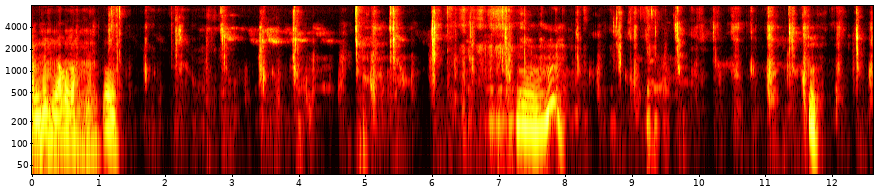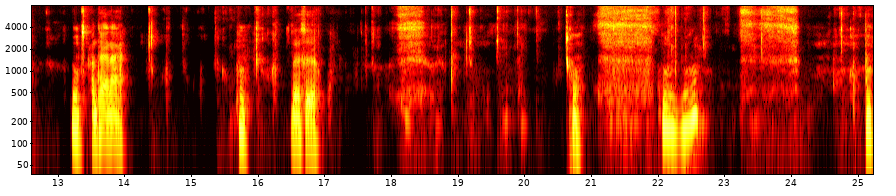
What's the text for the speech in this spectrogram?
หันให้พี่น้อมือก่อนอืมอืมอืมอืมคันแท้น้าอืมเนื้อเสืออืมอืมอืม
